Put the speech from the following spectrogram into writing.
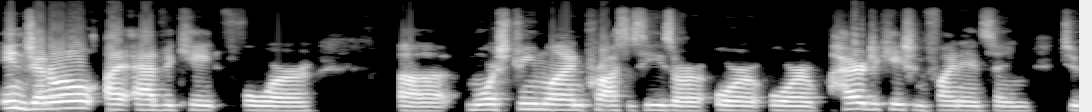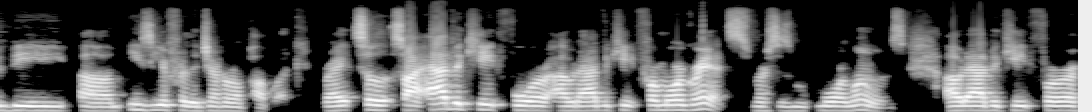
In general i advocate for uh, more streamlined processes or, or, or higher education financing to be um, easier for the general public, right? So, so I advocate for, I would advocate for more grants versus more loans. I would advocate for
